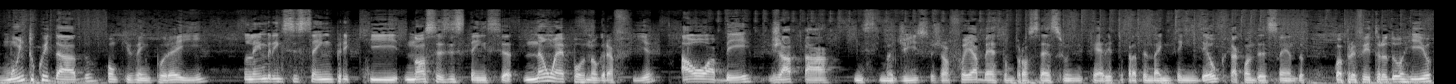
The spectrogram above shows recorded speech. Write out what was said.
muito cuidado com o que vem por aí. Lembrem-se sempre que nossa existência não é pornografia. A OAB já tá em cima disso, já foi aberto um processo, um inquérito para tentar entender o que está acontecendo com a prefeitura do Rio,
